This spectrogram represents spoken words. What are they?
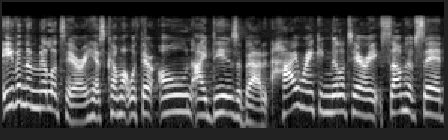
Even the military has come up with their own ideas about it. High ranking military, some have said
